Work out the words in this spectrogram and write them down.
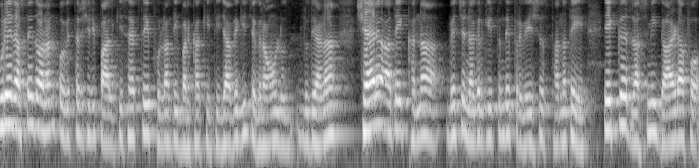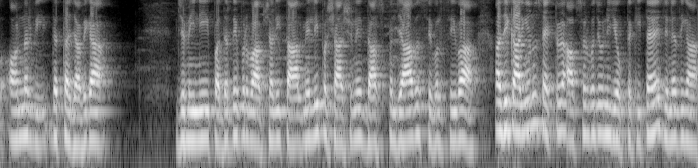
ਪੂਰੇ ਰਸਤੇ ਦੌਰਾਨ ਪਵਿੱਤਰ ਸ਼੍ਰੀ ਪਾਲਕੀ ਸਾਹਿਬ ਤੇ ਫੁੱਲਾਂ ਦੀ ਵਰਖਾ ਕੀਤੀ ਜਾਵੇਗੀ। ਜਗਰਾਉਂ, ਲੁ- ਲੁਧਿਆਣਾ ਸ਼ਹਿਰ ਅਤੇ ਖੰਨਾ ਵਿੱਚ ਨਗਰ ਕੀਰਤਨ ਦੇ ਪ੍ਰਵੇਸ਼ ਸਥਾਨਾਂ ਤੇ ਇੱਕ ਰਸਮੀ ਗਾਰਡ ਆਫ ਆਨਰ ਵੀ ਦਿੱਤਾ ਜਾਵੇਗਾ। ਜ਼ਮੀਨੀ ਪੱਧਰ ਤੇ ਪ੍ਰਭਾਵਸ਼ਾਲੀ ਤਾਲਮੇਲ ਲਈ ਪ੍ਰਸ਼ਾਸਨ ਨੇ 10 ਪੰਜਾਬ ਸਿਵਲ ਸੇਵਾ ਅਧਿਕਾਰੀਆਂ ਨੂੰ ਸੈਕਟਰ ਅਫਸਰ ਵਜੋਂ ਨਿਯੁਕਤ ਕੀਤਾ ਹੈ, ਜਿਨ੍ਹਾਂ ਦੀਆਂ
